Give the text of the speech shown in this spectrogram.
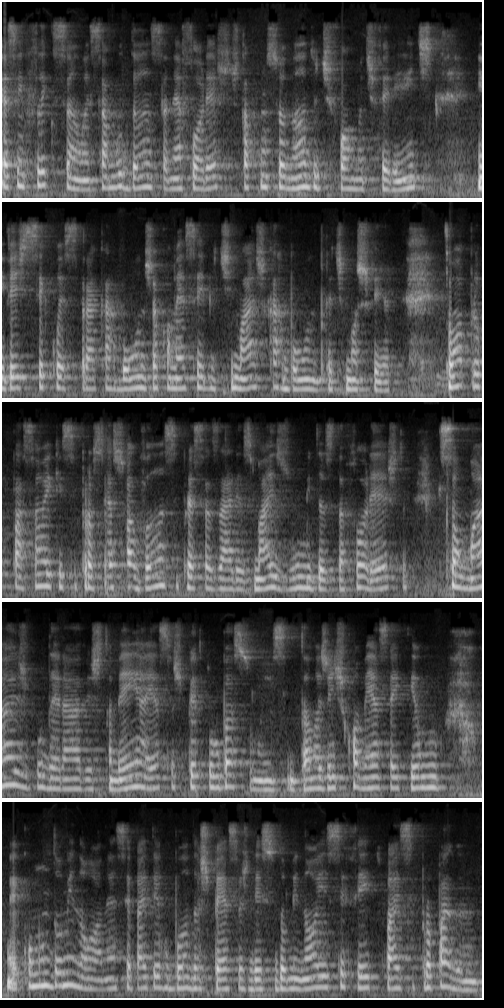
essa inflexão, essa mudança, né? A floresta está funcionando de forma diferente. Em vez de sequestrar carbono, já começa a emitir mais carbono para a atmosfera. Então, a preocupação é que esse processo avance para essas áreas mais úmidas da floresta, que são mais vulneráveis também a essas perturbações. Então, a gente começa a ter um, é como um dominó, né? Você vai derrubando as peças desse dominó e esse efeito vai se propagando.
